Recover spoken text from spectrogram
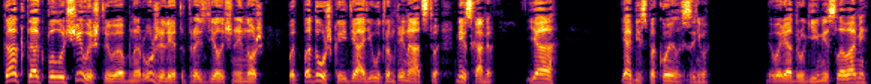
Как так получилось, что вы обнаружили этот разделочный нож под подушкой дяди утром тринадцатого, мисс Хаммер? Я я беспокоилась за него. Говоря другими словами,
